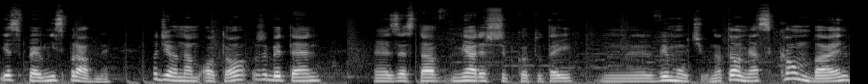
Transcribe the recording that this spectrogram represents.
jest w pełni sprawny. Chodzi nam o to, żeby ten e, zestaw w miarę szybko tutaj mm, wymucił. Natomiast kombajn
